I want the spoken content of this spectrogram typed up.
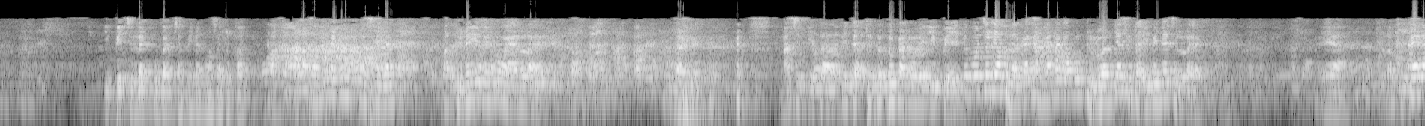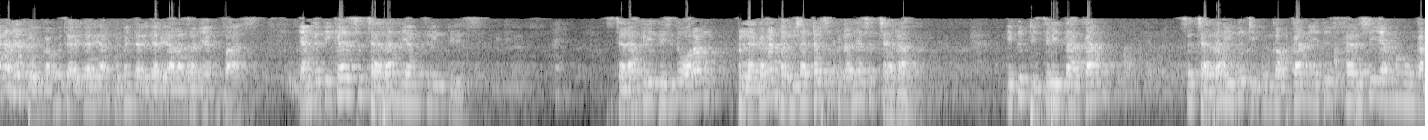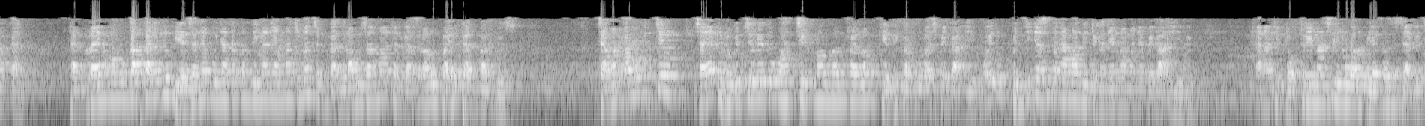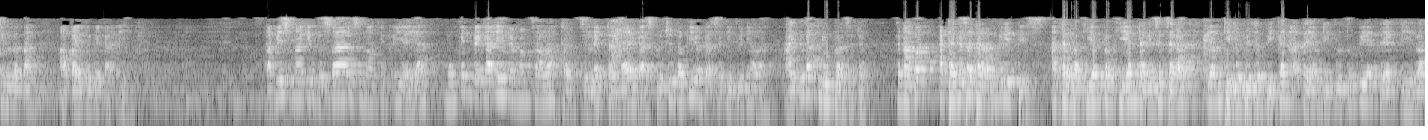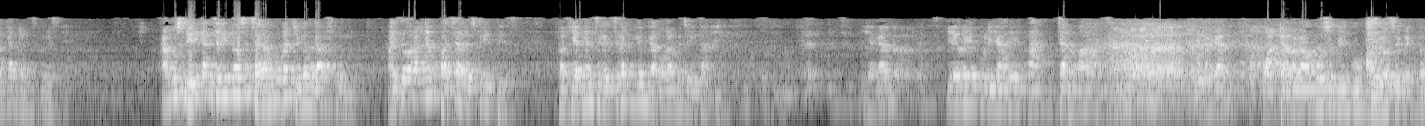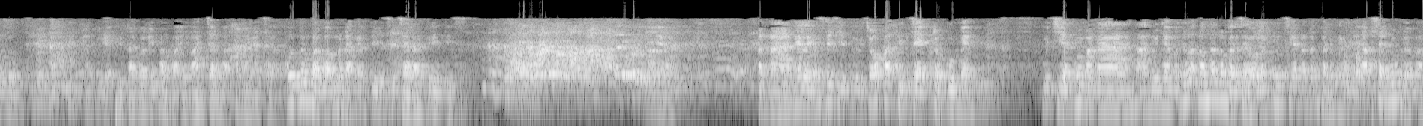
IP jelek bukan jaminan masa depan. Alasannya kan mesti kan padune IP mu elek. Nasib kita tidak ditentukan oleh IP Itu munculnya belakangan Karena kamu duluannya sudah IP-nya jelek Ya Logika kan itu Kamu cari-cari argumen, cari-cari alasan yang pas Yang ketiga sejarah yang kritis. Sejarah kritis itu orang belakangan baru sadar sebenarnya sejarah. Itu diceritakan sejarah itu diungkapkan itu versi yang mengungkapkan. Dan yang mengungkapkan itu biasanya punya kepentingan yang macam-macam. Nggak selalu sama dan nggak selalu baik dan bagus zaman kamu kecil saya dulu kecil itu wajib nonton film G30 SPKI oh itu bencinya setengah mati dengan yang namanya PKI itu karena didoktrinasi luar biasa sejak kecil tentang apa itu PKI tapi semakin besar, semakin iya ya. Mungkin PKI memang salah dan jelek dan saya nggak setuju, tapi ya nggak segitunya lah. Nah itu kan berubah sudah. Kenapa? Ada kesadaran kritis, ada bagian-bagian dari sejarah yang dilebih-lebihkan, ada yang ditutupi, ada yang dihilangkan dan seterusnya. Kamu sendiri kan cerita sejarahmu kan juga nggak full. Nah itu orangnya baca harus kritis. Bagian yang jelek-jelek mungkin nggak mau kamu ceritain. Ya kan? Yele kuliahnya lancar pak Ya kan Padahal kamu seminggu bolos seming telu Gak ditakoni bapak ya lancar pak tenang aja. Untung bapakmu gak ngerti sejarah kritis. Iya. Tenang ini mesti gitu Coba dicek dokumen. Ujianmu mana? Anunya Coba nonton lembar jawaban ujian Nonton baru ngerti absenmu berapa?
